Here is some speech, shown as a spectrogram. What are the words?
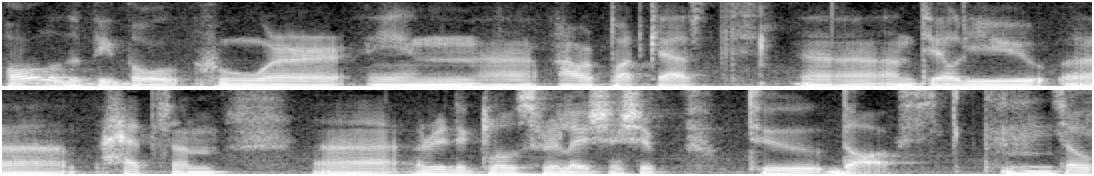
all of the people who were in uh, our podcast uh, until you uh, had some uh, really close relationship to dogs. Mm-hmm. So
